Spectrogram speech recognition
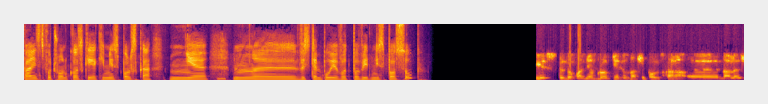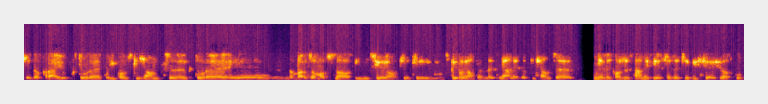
państwo członkowskie, jakim jest Polska, nie mm, e, występuje w odpowiedni sposób? Jest dokładnie odwrotnie, to znaczy Polska e, należy do krajów, które i polski rząd, e, które e, no, bardzo mocno inicjują czy, czy inspirują pewne zmiany dotyczące niewykorzystanych jeszcze rzeczywiście środków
